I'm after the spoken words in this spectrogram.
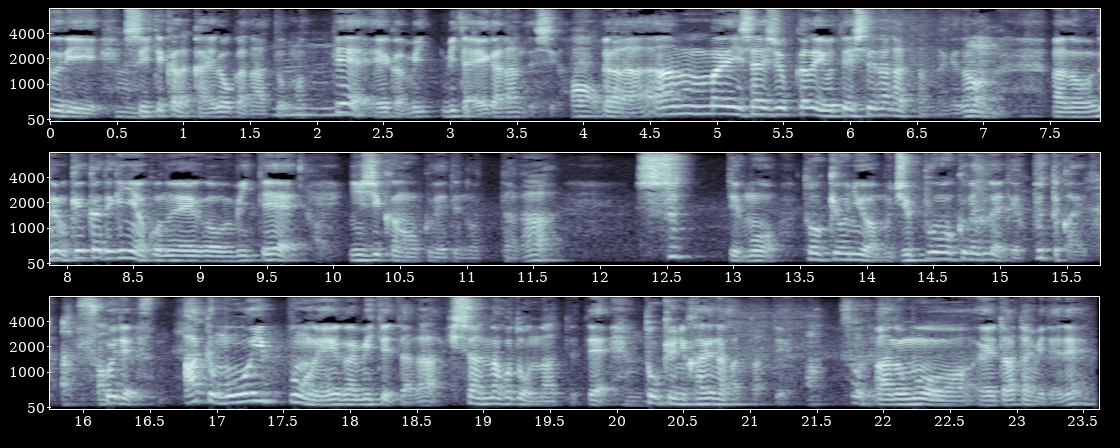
くり、空いてから帰ろうかなと思って、映画見、見た映画なんですよ。はあだから、あんまり最初から予定してなかったんだけど、うんあの、でも結果的にはこの映画を見て、2時間遅れて乗ったら、スッてもう東京にはもう10分遅れぐらいでプッと帰った。あそうこれであともう一本映画見てたら悲惨なことになってて、東京に帰れなかったっていう。あ、そうです。あのもう、えっ、と、熱海でね、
